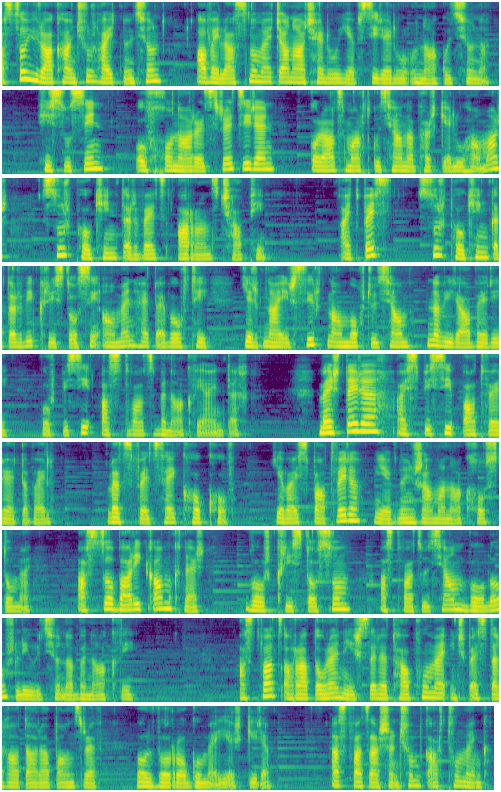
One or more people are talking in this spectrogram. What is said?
Աստծո յուրաքանչյուր հայտնություն ավելացնում է ճանաչելու եւ սիրելու ունակությունը։ Հիսուսին, ով խոնարեցրեց իրեն կորած մարդկությանը փրկելու համար, Սուրբ Հոգին տրվեց առանց չափի։ Այդպես Սուրբ Հոգին կտրվի Քրիստոսի ամեն հետևորդի, երբ նա իր սիրտն ամբողջությամբ նվիրաբերի, որpիսի Աստված բնակվի այնտեղ։ Մեր Տերը այսպիսի պատվեր է տվել. լցվեցեք հոգով, եւ այս պատվերը միևնույն ժամանակ խոստում է Աստծո բարի կամքն էր, որ Քրիստոսում Աստվածության բոլոր լիությունը բնակվի։ Աստված առատորեն իր սերը թափում է ինչպես տեղատարապ անձրև, որ ոռոգում է երկիրը։ Աստվածաշնչում կարդում ենք.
